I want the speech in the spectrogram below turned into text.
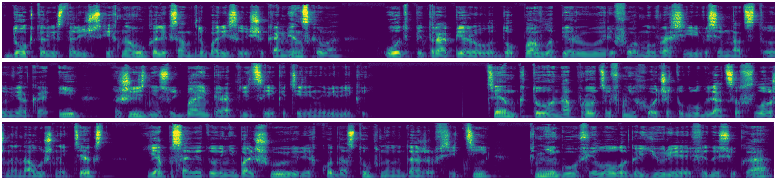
доктора исторических наук Александра Борисовича Каменского «От Петра I до Павла I. Реформы в России XVIII века» и «Жизнь и судьба императрицы Екатерины Великой». Тем, кто, напротив, не хочет углубляться в сложный научный текст, я посоветую небольшую и легко доступную даже в сети Книгу филолога Юрия Федосюка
